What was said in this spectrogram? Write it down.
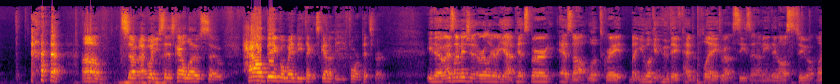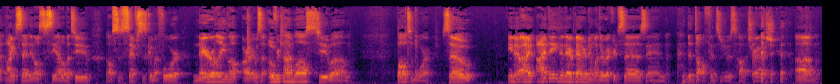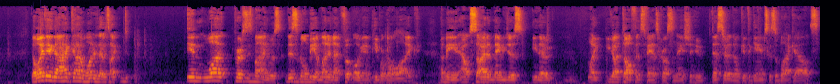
um, so, uh, well, you said it's kind of low, so how big of a win do you think it's going to be for Pittsburgh? You know, as I mentioned earlier, yeah, Pittsburgh has not looked great, but you look at who they've had to play throughout the season. I mean, they lost to, like I said, they lost to Seattle by two, lost to San Francisco by four, narrowly, lo- or it was an overtime loss to um, Baltimore. So, you know, I, I think that they're better than what their record says, and the Dolphins are just hot trash. um, the only thing that I kind of wondered that was like, in what person's mind was this is going to be a Monday night football game people are going to like? I mean, outside of maybe just you know, like you got Dolphins fans across the nation who necessarily don't get the games because of blackouts.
